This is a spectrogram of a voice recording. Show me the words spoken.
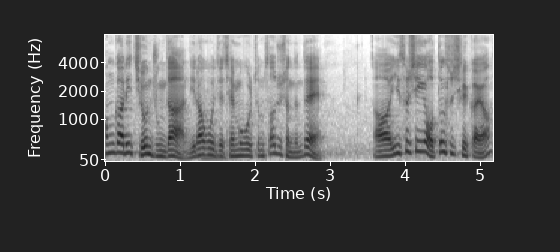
헝가리 지원 중단이라고 이제 제목을 좀 써주셨는데 어, 이 소식이 어떤 소식일까요?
